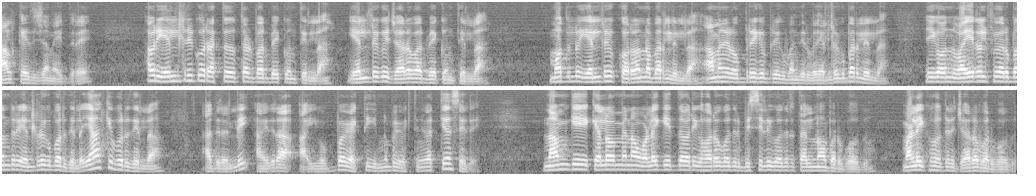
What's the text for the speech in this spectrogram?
ನಾಲ್ಕೈದು ಜನ ಇದ್ದರೆ ಅವ್ರು ಎಲ್ರಿಗೂ ರಕ್ತದೊತ್ತಡ ಬರಬೇಕು ಅಂತಿಲ್ಲ, ಎಲ್ರಿಗೂ ಜ್ವರ ಬರಬೇಕು ಅಂತಿಲ್ಲ. ಮೊದಲು ಎಲ್ರಿಗೂ ಕೊರೋನಾ ಬರಲಿಲ್ಲ, ಆ ಮನೇಲಿ ಒಬ್ರಿಗೊಬ್ರಿಗೆ ಬಂದಿರ್ಬೋದು ಎಲ್ರಿಗೂ ಬರಲಿಲ್ಲ. ಈಗ ಒಂದು ವೈರಲ್ ಫೀವರ್ ಬಂದರೆ ಎಲ್ರಿಗೂ ಬರೋದಿಲ್ಲ, ಯಾಕೆ ಬರೋದಿಲ್ಲ? ಅದರಲ್ಲಿ ಇದರ ಆ ಒಬ್ಬ ವ್ಯಕ್ತಿ, ಇನ್ನೊಬ್ಬ ವ್ಯಕ್ತಿಯಿಂದ ವ್ಯತ್ಯಾಸ ಇದೆ. ನಮಗೆ ಕೆಲವೊಮ್ಮೆ ನಾವು ಒಳಗಿದ್ದವರಿಗೆ ಹೊರಗೆ ಹೋದರೆ ಬಿಸಿಲಿಗೆ ಹೋದರೆ ತಲೆನೋವು ಬರ್ಬೋದು, ಮಳೆಗೆ ಹೋದರೆ ಜ್ವರ ಬರ್ಬೋದು.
